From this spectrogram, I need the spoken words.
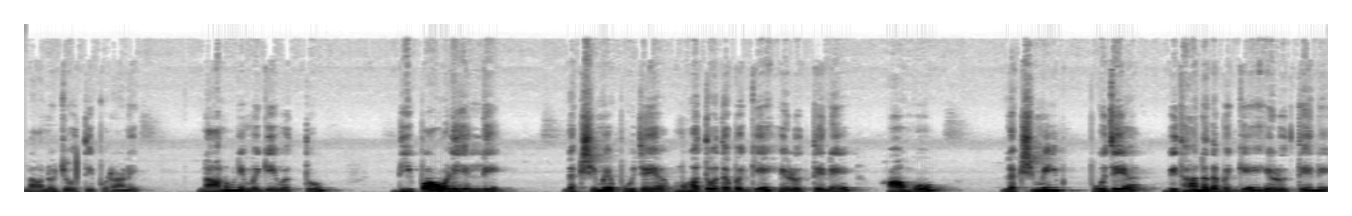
ನಾನು ಜ್ಯೋತಿ ಪುರಾಣಿಕ್ ನಾನು ನಿಮಗೆ ಇವತ್ತು ದೀಪಾವಳಿಯಲ್ಲಿ ಲಕ್ಷ್ಮೀ ಪೂಜೆಯ ಮಹತ್ವದ ಬಗ್ಗೆ ಹೇಳುತ್ತೇನೆ ಹಾಗೂ ಲಕ್ಷ್ಮೀ ಪೂಜೆಯ ವಿಧಾನದ ಬಗ್ಗೆ ಹೇಳುತ್ತೇನೆ.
